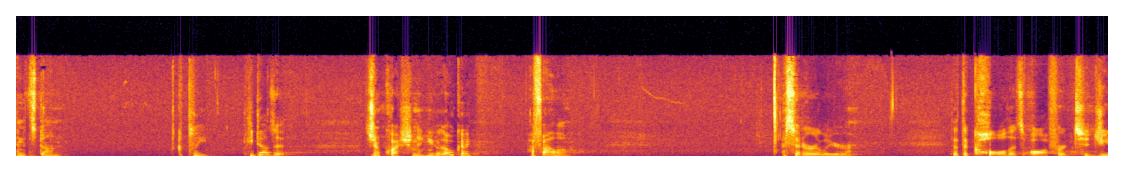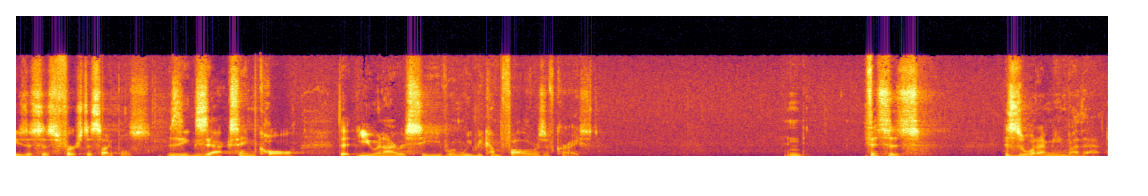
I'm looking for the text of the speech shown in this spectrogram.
And it's done. It's complete. He does it. There's no questioning. He goes, okay, I follow. I said earlier that the call that's offered to Jesus' first disciples is the exact same call that you and I receive when we become followers of Christ. And this is, this is what I mean by that.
